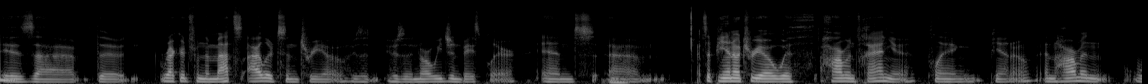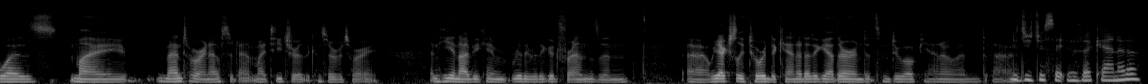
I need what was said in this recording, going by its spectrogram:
Mm. is uh, the record from the Mats Eilertsen trio, who's a who's a Norwegian bass player, and Mm. um, it's a piano trio with Harmen Fraanje playing piano, and Harmen was my mentor in Amsterdam, my teacher at the conservatory, and he and I became really really good friends, and uh, we actually toured to Canada together and did some duo piano, and uh, Did you just say the Canada?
